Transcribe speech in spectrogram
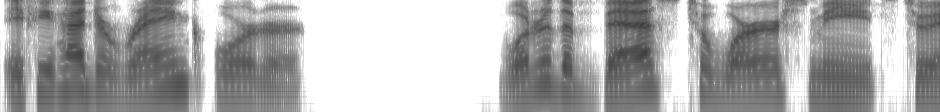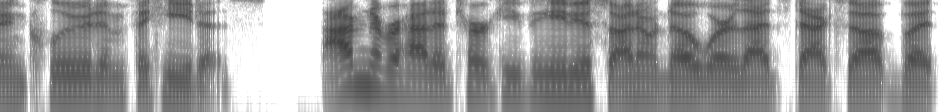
if you had to rank order? What are the best to worst meats to include in fajitas? I've never had a turkey fajita, so I don't know where that stacks up. But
